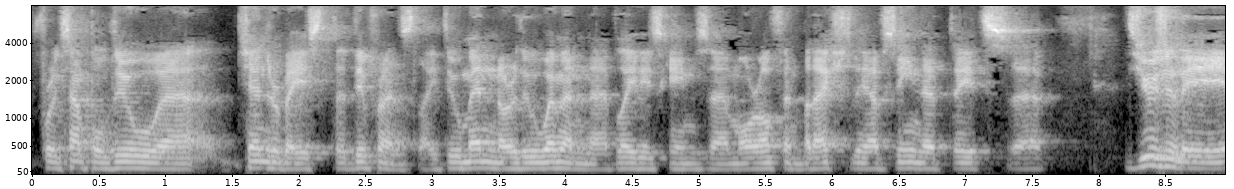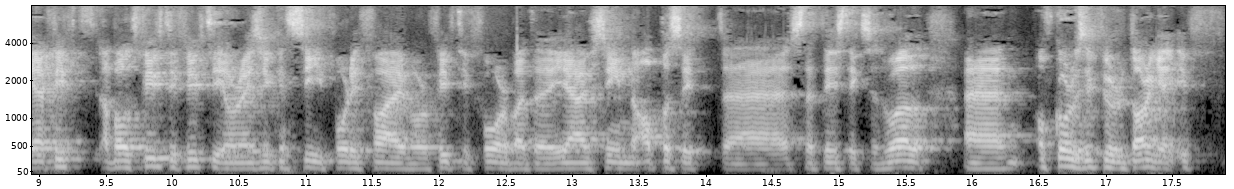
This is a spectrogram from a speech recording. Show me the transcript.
for example, do uh, gender-based difference, like do men or do women uh, play these games uh, more often? But actually, I've seen that it's uh, it's usually yeah, 50, about 50-50, or as you can see, 45 or 54. But yeah, I've seen opposite statistics as well. And of course, if you're target, if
